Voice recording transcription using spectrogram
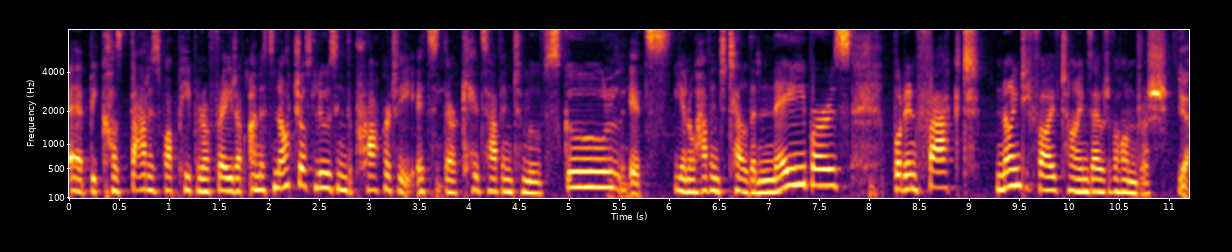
uh, because that is what people are afraid of. And it's not just losing the property, it's mm. their kids having to move school, mm-hmm. it's, you know, having to tell the neighbours. But in fact, 95 times out of 100. Yeah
